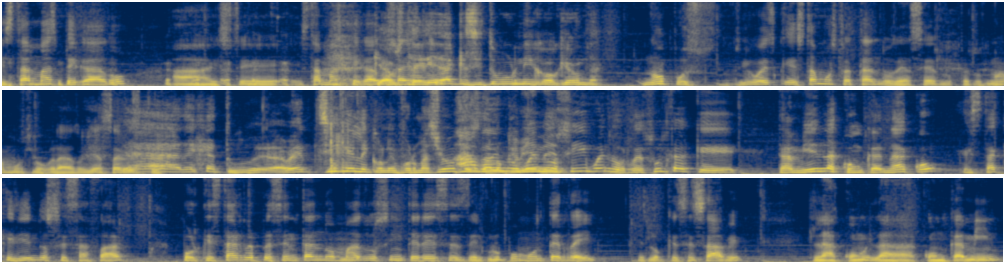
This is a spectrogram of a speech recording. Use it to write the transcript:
está más pegado a este, está más pegado. ¿sabes austeridad que si tuvo un hijo, ¿qué onda? No, pues digo, es que estamos tratando de hacerlo, pero no hemos logrado, ya sabes que... Ah, deja tú, a ver, síguele con la información, que Ah, es bueno, lo que bueno, viene. sí, bueno, resulta que también la Concanaco está queriéndose zafar porque está representando más los intereses del Grupo Monterrey, es lo que se sabe, la, con- la Concamín,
